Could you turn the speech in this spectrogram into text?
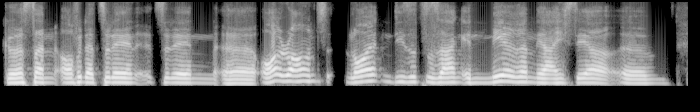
gehörst dann auch wieder zu den, zu den äh, Allround-Leuten, die sozusagen in mehreren, ja eigentlich sehr äh,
